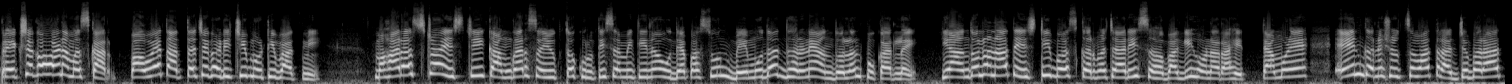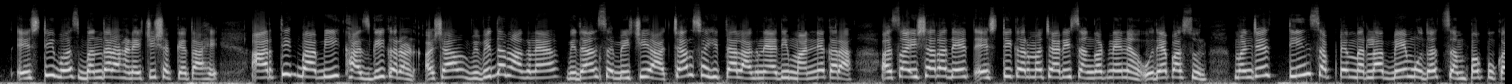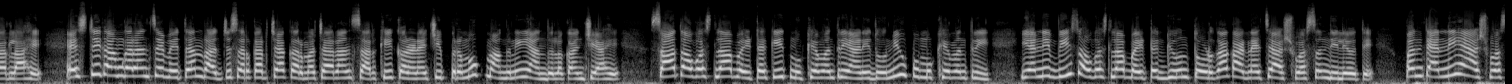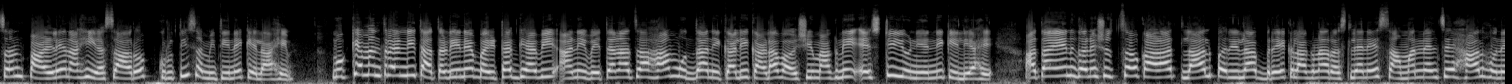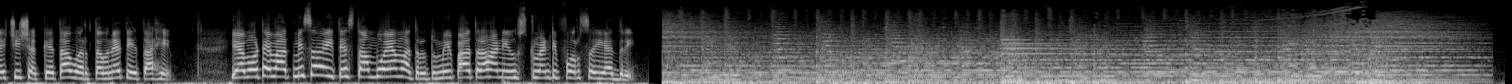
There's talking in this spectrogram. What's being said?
प्रेक्षक हो नमस्कार. पाहूयात आत्ताच्या घडीची मोठी बातमी. महाराष्ट्र एस टी कामगार संयुक्त कृती समितीनं उद्यापासून बेमुदत धरणे आंदोलन पुकारलंय. या आंदोलनात एस टी बस कर्मचारी सहभागी होणार आहेत. त्यामुळे ऐन गणेशोत्सवात राज्यभरात एस टी बस बंद राहण्याची शक्यता आहे. आर्थिक बाबी खाजगीकरण अशा विविध मागण्या विधानसभेची आचारसंहिता लागण्याआधी मान्य करा असा इशारा देत एस टी कर्मचारी संघटनेनं उद्यापासून म्हणजे तीन सप्टेंबरला बेमुदत संप पुकारला आहे. एस टी कामगारांचे वेतन राज्य सरकारच्या कर्मचाऱ्यांसारखी करण्याची प्रमुख मागणी या आंदोलकांची आहे. सात ऑगस्टला बैठकीत मुख्यमंत्री आणि दोन्ही उप उपमुख्यमंत्री यांनी वीस ऑगस्टला बैठक घेऊन तोडगा काढण्याचे आश्वासन दिले होते. पण त्यांनी हे आश्वासन पाळले नाही असा आरोप कृती समितीने केला आहे. मुख्यमंत्र्यांनी तातडीने बैठक घ्यावी आणि वेतनाचा हा मुद्दा निकाली काढावा अशी मागणी एस टी युनियनने केली आहे. आता ऐन गणेशोत्सव काळात लाल परीला ब्रेक लागणार असल्याने सामान्यांचे हाल होण्याची शक्यता वर्तवण्यात येत आहे. या मोठ्या बातमीसह इथेच थांबूया. मात्र तुम्ही पाहत राहा न्यूज ट्वेंटी फोर सह्याद्री.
